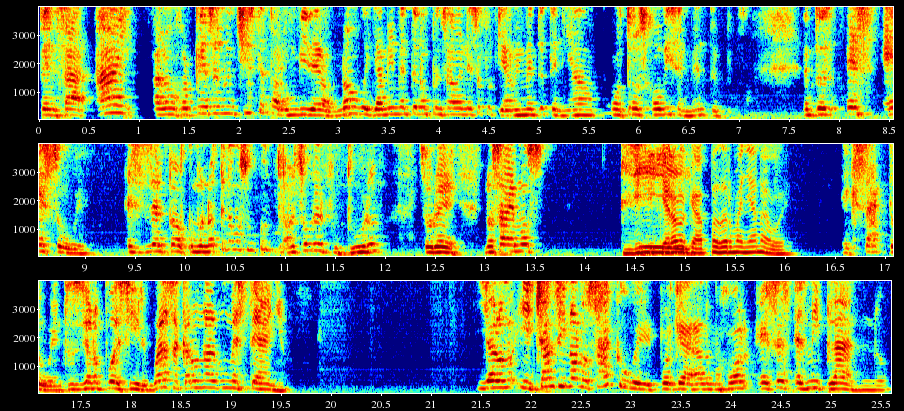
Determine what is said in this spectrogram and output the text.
pensar, ay, a lo mejor pienso en un chiste para un video. No, güey, ya mi mente no pensaba en eso porque ya mi mente tenía otros hobbies en mente. Pues. Entonces, es eso, güey. Ese es el peor. Como no tenemos un control sobre el futuro, sobre, no sabemos Ni siquiera lo que va a pasar mañana, güey. Exacto, güey. Entonces yo no puedo decir, voy a sacar un álbum este año. Y, a lo, y chance no lo saco, güey, porque a lo mejor ese es, es, mi plan, ¿no?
